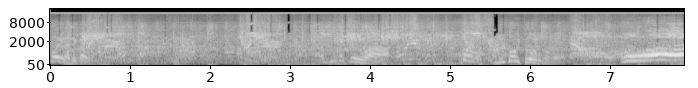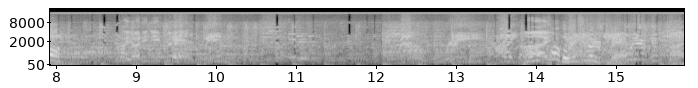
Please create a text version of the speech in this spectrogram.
声がでかい。あヒデ君は声がすごい通るので。おおさあやりに行くこのはいカード面白いですね。はい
